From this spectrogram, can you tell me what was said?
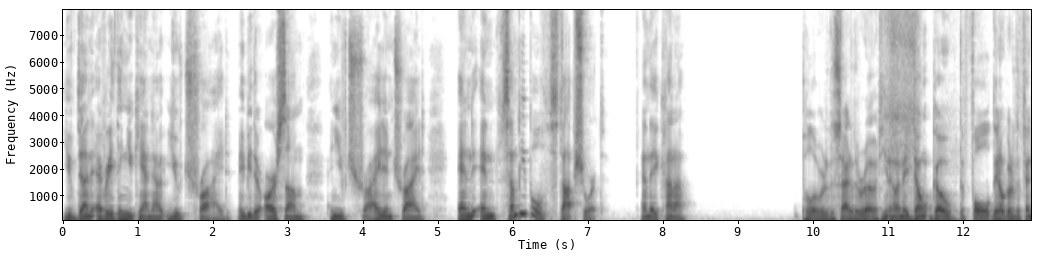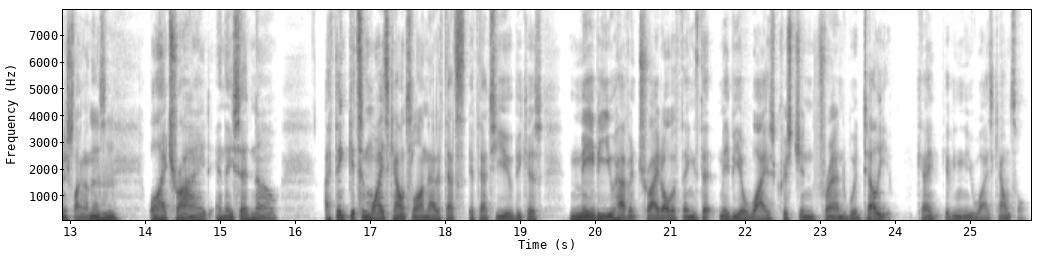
You've done everything you can. Now you've tried. Maybe there are some and you've tried and tried. And and some people stop short and they kind of pull over to the side of the road, you know, and they don't go the full they don't go to the finish line on this. Mm-hmm. Well, I tried and they said no. I think get some wise counsel on that if that's if that's you because maybe you haven't tried all the things that maybe a wise Christian friend would tell you, okay? Giving you wise counsel.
